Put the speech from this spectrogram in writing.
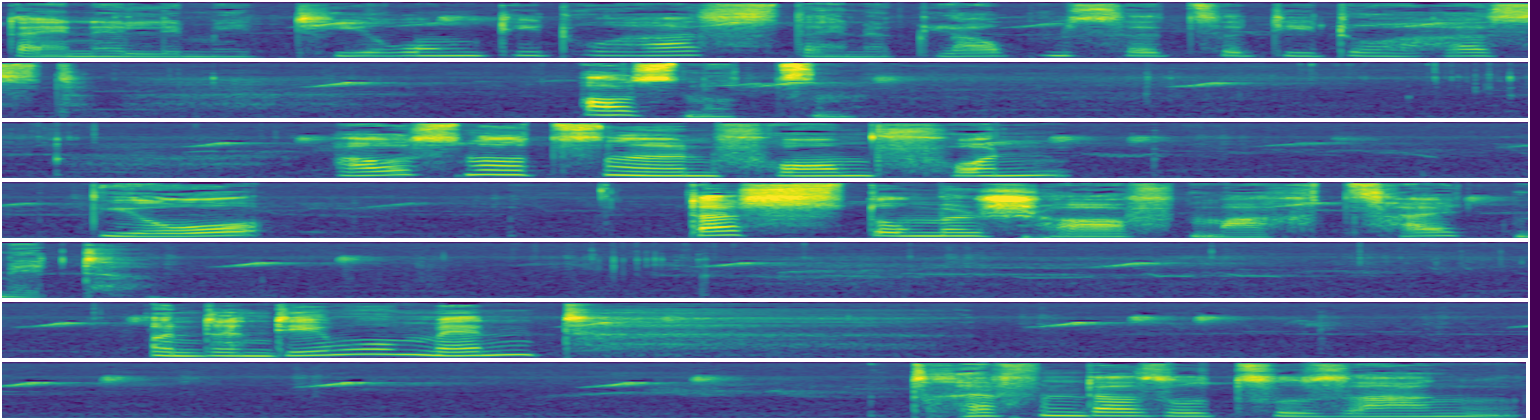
deine Limitierung, die du hast, deine Glaubenssätze, die du hast, ausnutzen. Ausnutzen in Form von, jo, das dumme Schaf macht's halt mit. Und in dem Moment treffen da sozusagen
